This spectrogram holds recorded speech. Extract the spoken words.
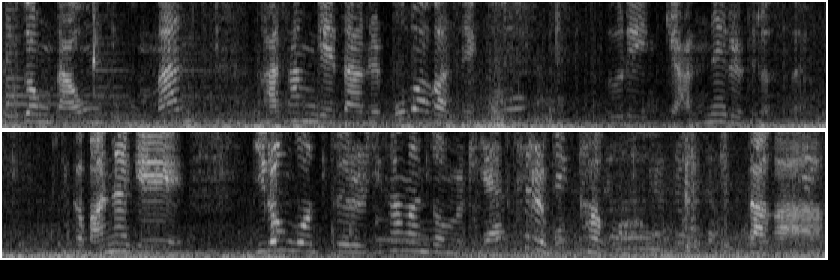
보정 나온 부분만 가상 계좌를 뽑아가지고 의뢰인께 안내를 드렸어요. 그러니까 만약에 이런 것들 이상한 점을 좀 캐치를 못하고 있다가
